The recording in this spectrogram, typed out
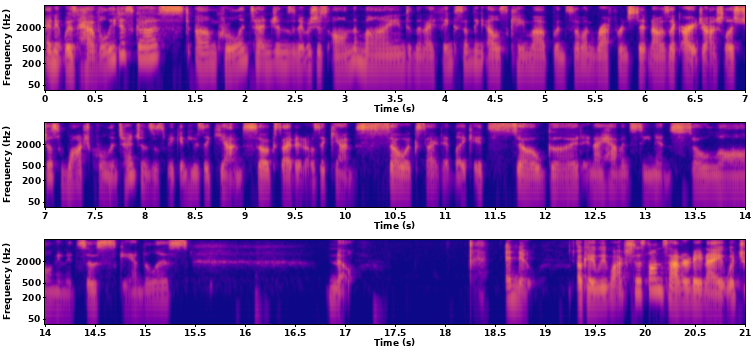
and it was heavily discussed um, cruel intentions and it was just on the mind and then i think something else came up when someone referenced it and i was like all right josh let's just watch cruel intentions this week and he was like yeah i'm so excited i was like yeah i'm so excited like it's so good and i haven't seen it in so long and it's so scandalous no and no okay, we watched this on Saturday night, which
